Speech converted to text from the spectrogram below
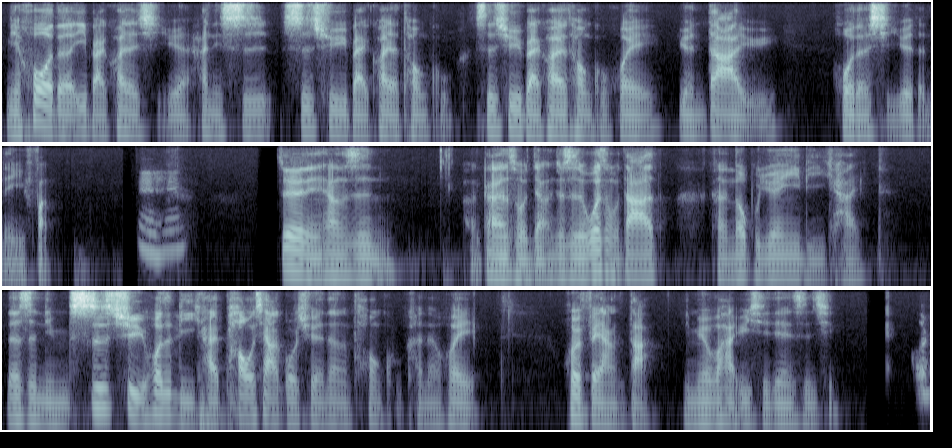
你获得一百块的喜悦和你失失去一百块的痛苦，失去一百块的痛苦会远大于获得喜悦的那一方。嗯哼。这有点像是刚才所讲，就是为什么大家可能都不愿意离开，那是你失去或者离开抛下过去的那种痛苦，可能会会非常大，你没有办法预期这件事情。我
